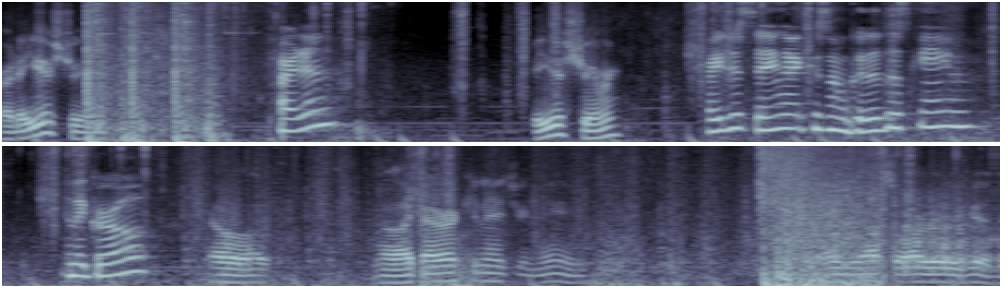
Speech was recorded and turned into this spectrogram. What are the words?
Alright, are you a streamer? Pardon? Are you a streamer? Are you just saying that because I'm good at this game? And a girl? Oh, like, uh, like I recognize your name. And you also are really good.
